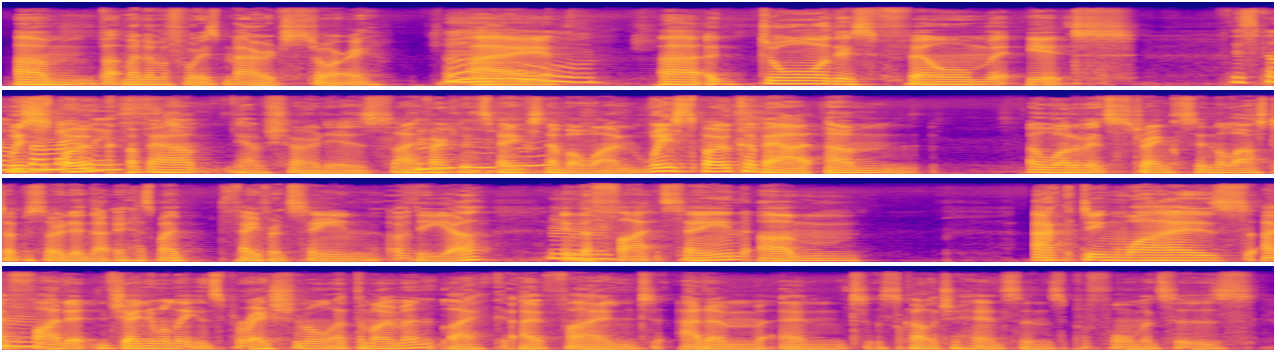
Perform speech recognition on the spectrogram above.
Um, but my number four is Marriage Story. I uh, adore this film. It This we film's on my spoke list. about. Yeah, I'm sure it is. I reckon it's makes number one. We spoke about um, a lot of its strengths in the last episode, in that it has my favorite scene of the year in the mm. fight scene. Um, acting wise, I mm. find it genuinely inspirational at the moment. Like I find Adam and Scarlett Johansson's performances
